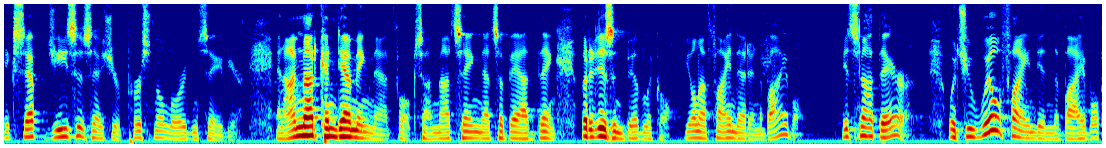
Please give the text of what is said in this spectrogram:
Accept Jesus as your personal Lord and Savior. And I'm not condemning that, folks. I'm not saying that's a bad thing, but it isn't biblical. You'll not find that in the Bible. It's not there. What you will find in the Bible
